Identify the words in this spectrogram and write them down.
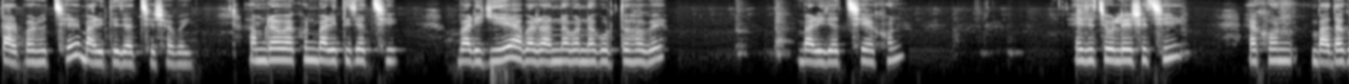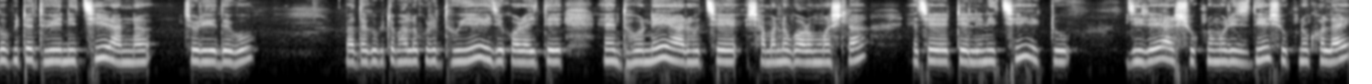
তারপর হচ্ছে বাড়িতে যাচ্ছে সবাই। আমরাও এখন বাড়িতে যাচ্ছি। বাড়ি গিয়ে আবার রান্না বান্না করতে হবে। বাড়ি যাচ্ছি এখন। এই যে চলে এসেছি। এখন বাঁধাকপিটা ধুয়ে নিচ্ছি, রান্না চড়িয়ে দেব। বাঁধাকপিটা ভালো করে ধুয়ে এই যে কড়াইতে ধনে আর হচ্ছে সামান্য গরম মশলা এসে টেলে নিচ্ছি একটু জিরে আর শুকনো মরিচ দিয়ে শুকনো খোলায়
